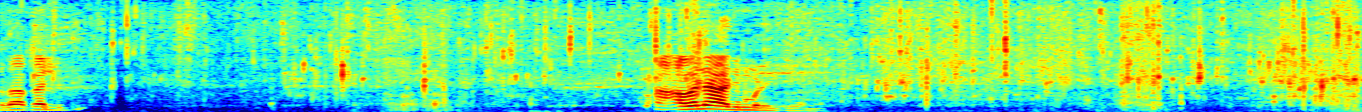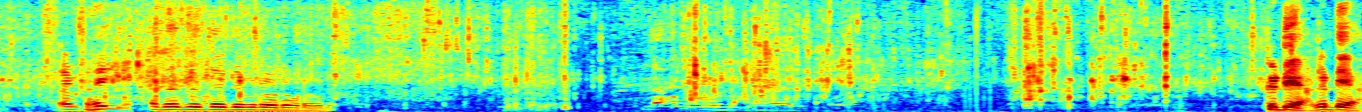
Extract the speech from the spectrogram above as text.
അതാ കല്ലുത്തി അവൻ ആദ്യം പഠിക്കുകയാണ് അതെ അതെ അതെ അതെ ഇവിടെ ഇവിടെ ഇവിടെ ഇവിടെ. കിട്ടിയാ കിട്ടിയാ.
